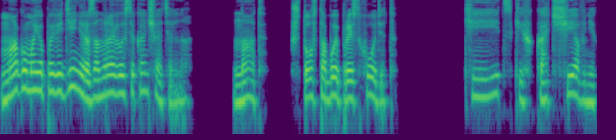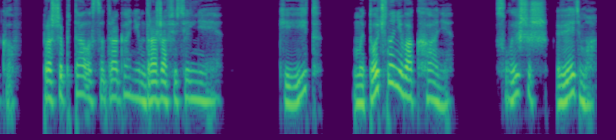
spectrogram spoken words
Магу мое поведение разонравилось окончательно. Над, что с тобой происходит? Киитских кочевников, прошептала с содроганием, дрожа все сильнее. Кит, мы точно не в Акхане? Слышишь, ведьма?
